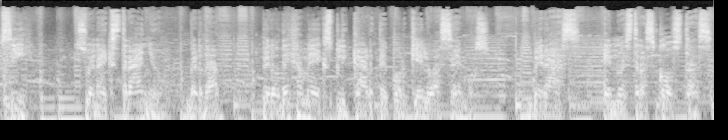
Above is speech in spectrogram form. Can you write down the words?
Sí, suena extraño, ¿verdad? Pero déjame explicarte por qué lo hacemos. Verás, en nuestras costas,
